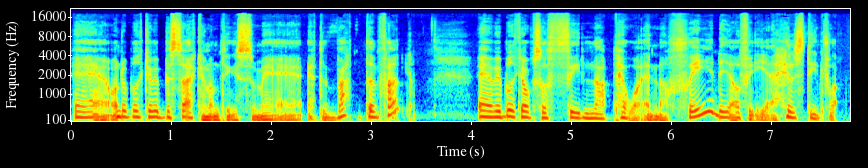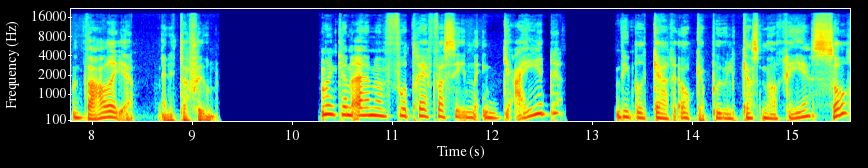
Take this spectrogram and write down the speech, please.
Eh, och då brukar vi besöka någonting som är ett vattenfall. Eh, vi brukar också fylla på energi. Det gör vi helst inför varje meditation. Man kan även få träffa sin guide. Vi brukar åka på olika små resor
